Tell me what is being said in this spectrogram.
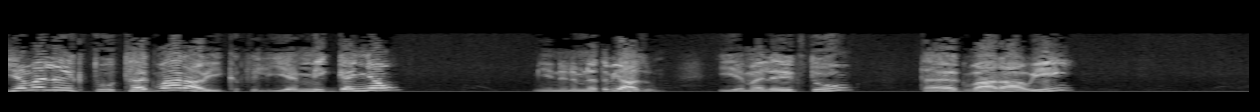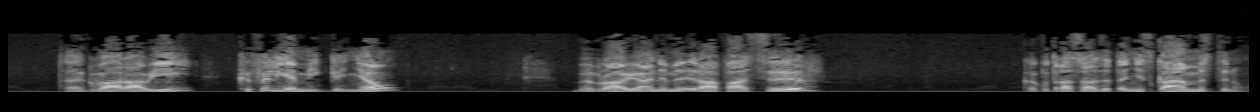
የመልእክቱ ተግባራዊ ክፍል የሚገኘው ይህንንም ነጥብ ያዙ። የመልእክቱ ተግባራዊ ተግባራዊ ክፍል የሚገኘው በዕብራውያን ምዕራፍ አስር ከቁጥር አሥራ ዘጠኝ እስከ አምስት ነው።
